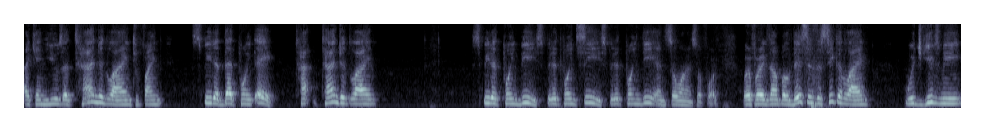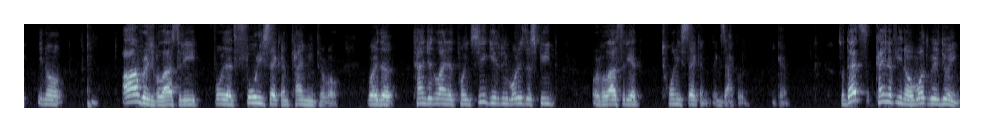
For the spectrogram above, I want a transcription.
I can use a tangent line to find speed at that point A. Ta tangent line, speed at point B, speed at point C, speed at point D, and so on and so forth. Where, for example, this is the secant line, which gives me, you know, average velocity for that 40 second time interval, where the tangent line at point C gives me what is the speed or velocity at 20 seconds exactly, okay? So that's kind of, you know, what we're doing.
